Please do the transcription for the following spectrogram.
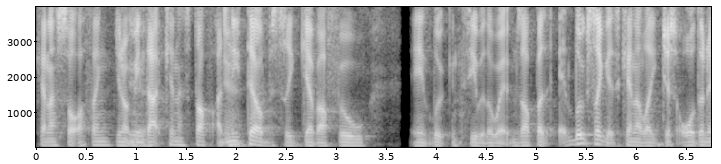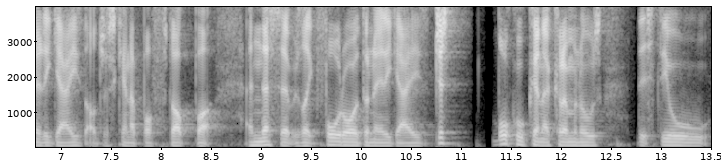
kind of sort of thing. You know what I mean? That kind of stuff. I need to obviously give a full uh, look and see what the weapons are, but it looks like it's kind of like just ordinary guys that are just kind of buffed up. But in this, it was like four ordinary guys, just local kind of criminals that steal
